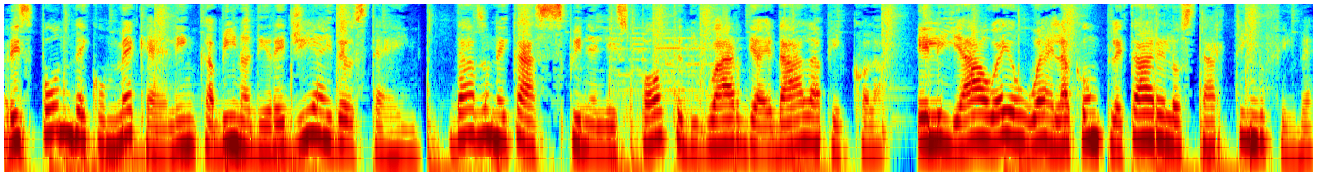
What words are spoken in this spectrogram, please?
risponde con Michele in cabina di regia Edelstein, Dason e Caspi negli spot di guardia ed ala piccola, Eliao e Owell a completare lo starting five.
